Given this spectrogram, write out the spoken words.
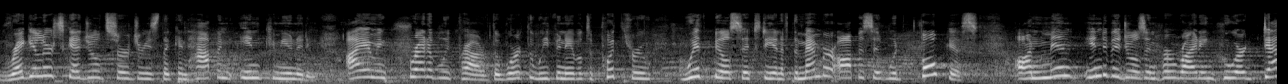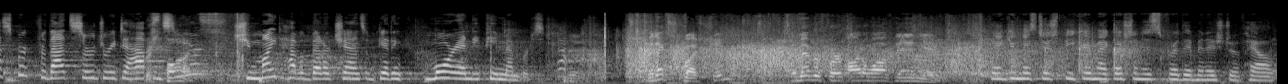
regular scheduled surgeries that can happen in community. I am incredibly proud of the work that we've been able to put through with Bill 60, and if the member opposite would focus on men, individuals in her riding who are desperate for that surgery to happen Response. sooner, she might have a better chance of getting more NDP members. The next question, the member for Ottawa Vanier. Thank you, Mr. Speaker. My question is for the Minister of Health.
